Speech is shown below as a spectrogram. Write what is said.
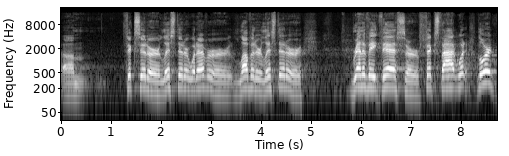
um, fix it or list it or whatever, or love it or list it, or renovate this or fix that? What, Lord,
